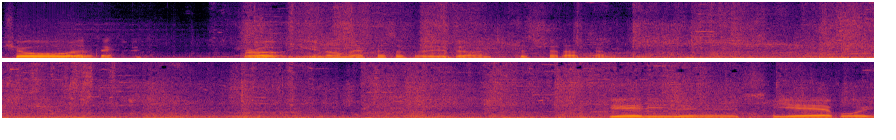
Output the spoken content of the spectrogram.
Sure. Bro, you know my passive or you don't? Just shut up then. Here he is. Yeah, boy.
